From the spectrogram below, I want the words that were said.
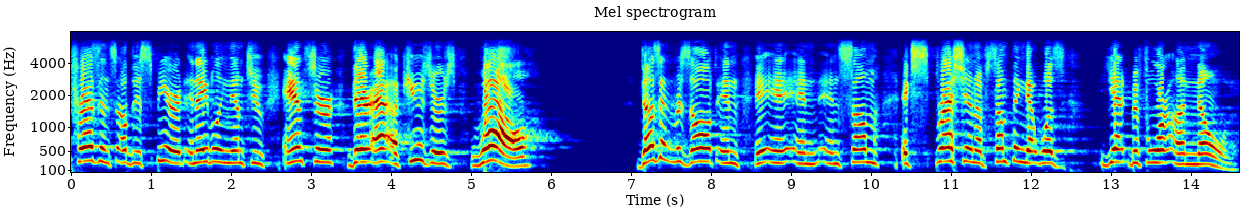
presence of the Spirit enabling them to answer their accusers well doesn't result in, in, in some expression of something that was yet before unknown.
